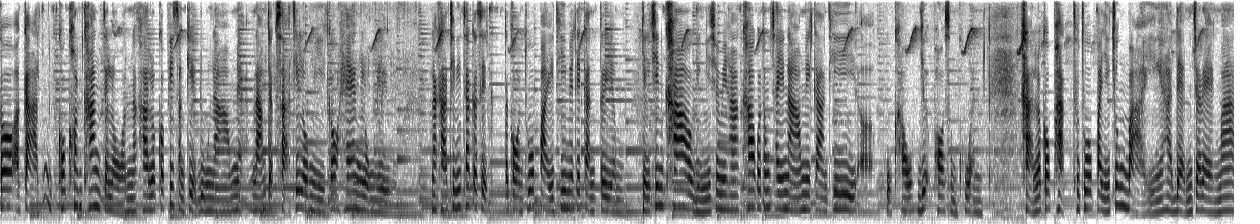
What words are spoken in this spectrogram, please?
ก็อากาศก็ค่อนข้างจะร้อนนะคะ แล้วก็พี่สังเกตดูน้ำเนี่ยน้ำจากสระที่เรามีก็แห้งลงเร็ว นะคะ ทีนี้ถ้าเกษตรกรทั่วไปที่ไม่ได้การเตรียม อย่างเช่นข้าวอย่างนี้ใช่ไหมคะข้าวก็ต้องใช้น้ำในการที่ปลูกเขาเยอะพอสมควรค่ะ แล้วก็ผักทั่วๆไปอย่างช่วงบ่ายอย่างเงี้ยค่ะแดดมันจะแรงมาก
